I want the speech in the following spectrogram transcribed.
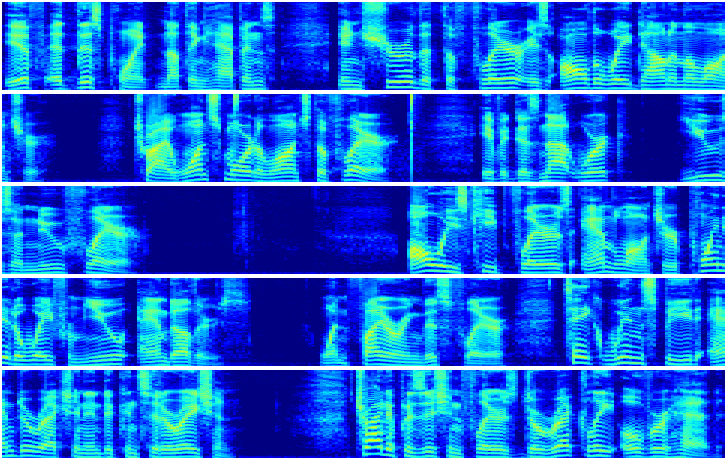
If at this point nothing happens, ensure that the flare is all the way down in the launcher. Try once more to launch the flare. If it does not work, use a new flare. Always keep flares and launcher pointed away from you and others. When firing this flare, take wind speed and direction into consideration. Try to position flares directly overhead.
